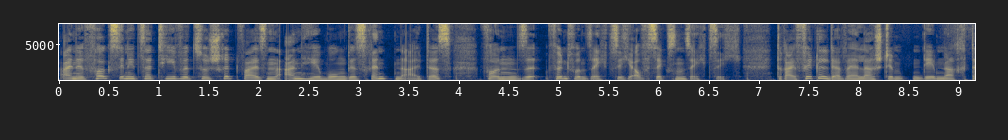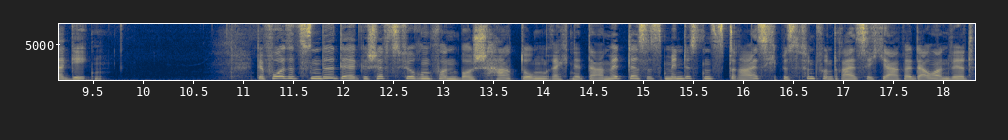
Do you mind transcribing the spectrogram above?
eine Volksinitiative zur schrittweisen Anhebung des Rentenalters von 65 auf 66. Drei Viertel der Wähler stimmten demnach dagegen. Der Vorsitzende der Geschäftsführung von Bosch Hartung rechnet damit, dass es mindestens 30 bis 35 Jahre dauern wird,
